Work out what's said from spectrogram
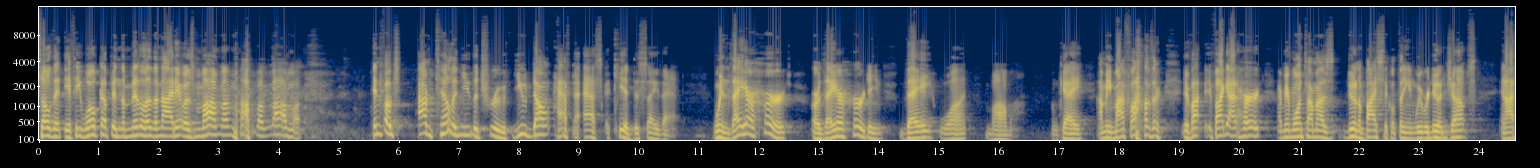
So that if he woke up in the middle of the night, it was mama, mama, mama. And folks, I'm telling you the truth. You don't have to ask a kid to say that. When they are hurt or they are hurting, they want mama. Okay? I mean, my father, if I, if I got hurt, I remember one time I was doing a bicycle thing and we were doing jumps and I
